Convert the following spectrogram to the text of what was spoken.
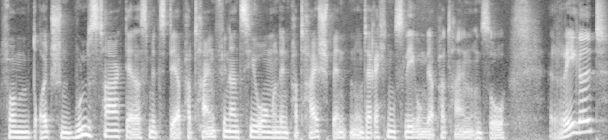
vom Deutschen Bundestag, der das mit der Parteienfinanzierung und den Parteispenden und der Rechnungslegung der Parteien und so regelt.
